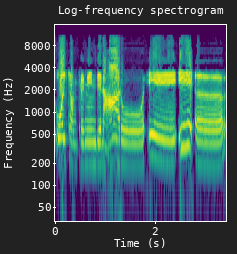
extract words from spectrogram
oltre a un premio in denaro e, e eh,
